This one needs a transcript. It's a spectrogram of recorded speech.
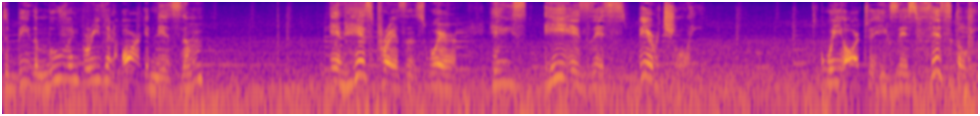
to be the moving, breathing organism in his presence where he's he exists spiritually. We are to exist physically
